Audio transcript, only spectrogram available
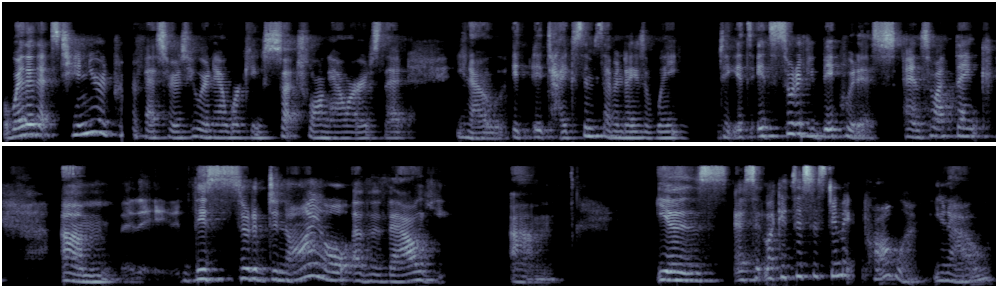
or whether that's tenured professors who are now working such long hours that, you know, it, it takes them seven days a week. To, it's it's sort of ubiquitous, and so I think um, this sort of denial of a value um, is like it's a systemic problem you know?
